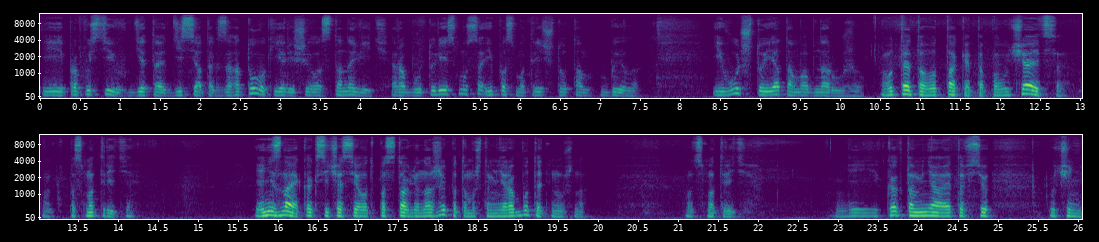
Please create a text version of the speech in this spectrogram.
И пропустив где-то десяток заготовок, я решил остановить работу рейсмуса и посмотреть, что там было. И вот что я там обнаружил. Вот это вот так это получается. Вот, посмотрите. Я не знаю, как сейчас я вот поставлю ножи, потому что мне работать нужно. Вот смотрите. И как-то у меня это все очень...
